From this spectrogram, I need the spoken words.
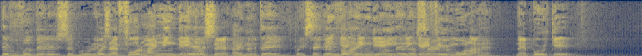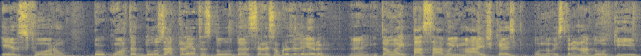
teve o Vanderlei Luxemburgo. Pois é, foram, mas ninguém deu certo. Aí né? não tem, por isso que ninguém, falar, ninguém, não, não ninguém firmou lá, é. né? Por quê? Eles foram por conta dos atletas do, da seleção brasileira, né? Então aí passava a imagem que esse treinador aqui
